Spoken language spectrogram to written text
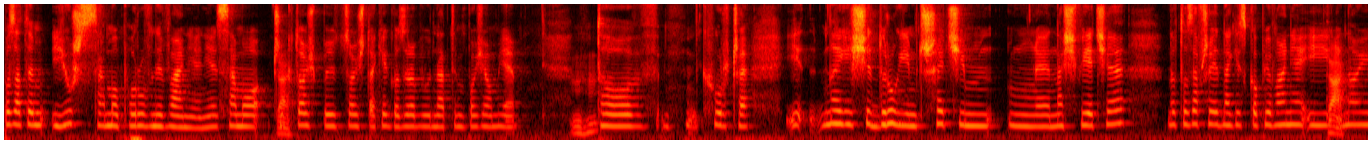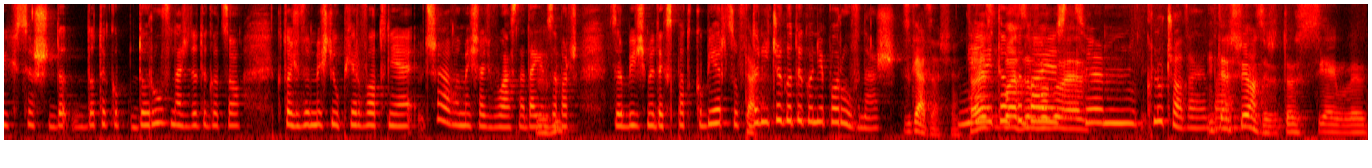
Poza tym już samo porównywanie, nie? Samo, czy Tak. ktoś by coś takiego zrobił na tym poziomie, to w- kurczę, je- no jest się drugim, trzecim mm, na świecie, no to zawsze jednak jest kopiowanie i, Tak. no i chcesz do, do tego dorównać do tego, co ktoś wymyślił pierwotnie. Trzeba wymyślać własne. Tak jak zobacz, zrobiliśmy tych spadkobierców, Tak. do niczego tego nie porównasz. Zgadza się. Nie, to jest i to bardzo chyba w ogóle jest um, kluczowe. Chyba. interesujące, że to jest jakby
